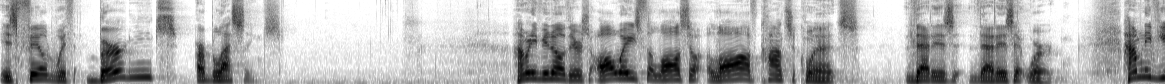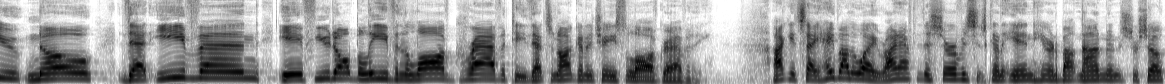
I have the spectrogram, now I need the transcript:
is filled with burdens or blessings. How many of you know there's always the laws of, law of consequence that is, that is at work? How many of you know that even if you don't believe in the law of gravity, that's not going to change the law of gravity? I could say, hey, by the way, right after this service, it's going to end here in about nine minutes or so.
